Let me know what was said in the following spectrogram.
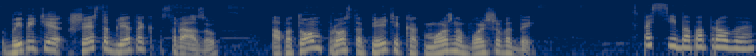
Выпейте 6 таблеток сразу, а потом просто пейте как можно больше воды. Спасибо, попробую.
